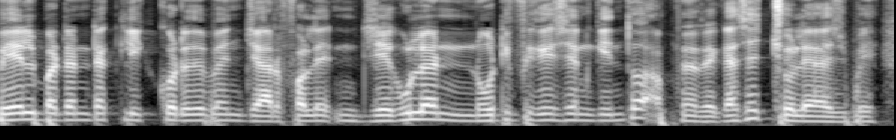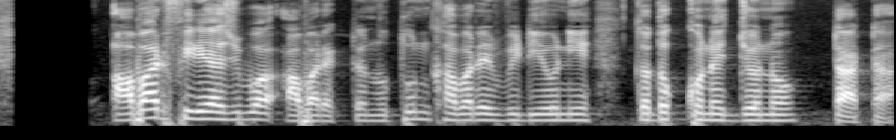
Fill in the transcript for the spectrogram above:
বেল বাটনটা ক্লিক করে দেবেন যার ফলে রেগুলার নোটিফিকেশান কিন্তু আপনাদের কাছে চলে আসবে। আবার ফিরে আসব আবার একটা নতুন খাবারের ভিডিও নিয়ে। ততক্ষণের জন্য টাটা।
